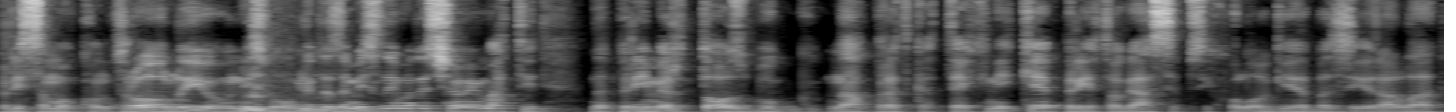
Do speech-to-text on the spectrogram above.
pri samokontroli, nismo mogli da zamislimo da ćemo imati, na primjer, to zbog napretka tehnike, prije toga se psihologija bazirala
